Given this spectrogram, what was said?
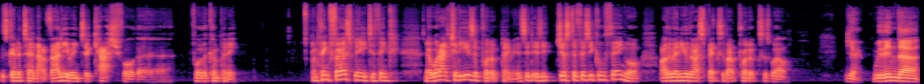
that's going to turn that value into cash for the for the company? I think first we need to think you know what actually is a product Damien? Is it is it just a physical thing or are there any other aspects about products as well? Yeah within the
